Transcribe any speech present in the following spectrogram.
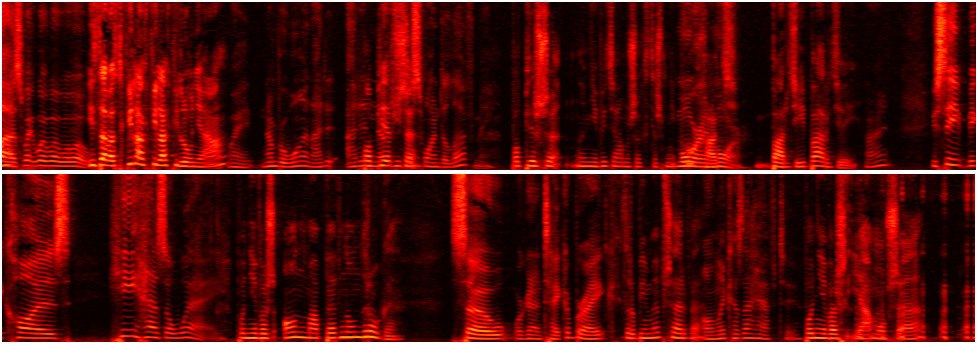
realize, wait, wait, wait. I zaraz chwila, chwila, chwilunia. Wait, number one, I, did, I didn't Po know you pierwsze- just wanted to love me, Po pierwsze, no nie wiedziałam, że chcesz mnie More and kochać. more. Bardziej i bardziej. right? You see, because He has a way. Ponieważ on ma pewną drogę. So we're going to take a break, Zrobimy przerwę. only because I have to. Ponieważ ja muszę.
